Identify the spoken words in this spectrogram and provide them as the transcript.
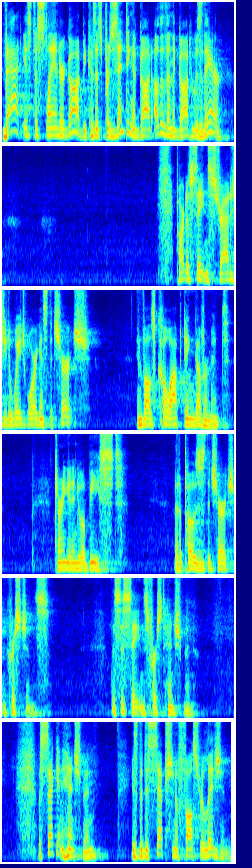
That is to slander God because it's presenting a God other than the God who is there. Part of Satan's strategy to wage war against the church involves co opting government, turning it into a beast that opposes the church and Christians. This is Satan's first henchman. The second henchman is the deception of false religion.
